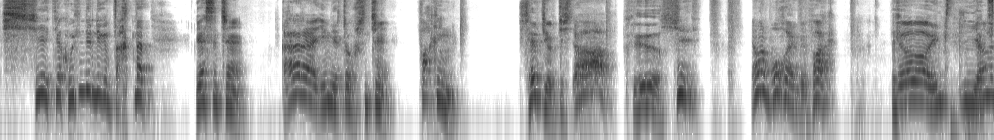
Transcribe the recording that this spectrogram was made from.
shit яг хөлн дээр нэг юм захтнаад яасан чинь гараараа юм ярьж байгаа хүрсэн чинь fucking шавж явж шít. Аа shit. Ямар муухай юм бэ? Fuck. Йоо ингэт Яг ямар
